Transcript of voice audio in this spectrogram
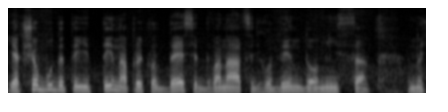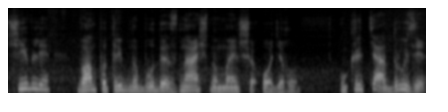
Якщо будете йти, наприклад, 10-12 годин до місця ночівлі, вам потрібно буде значно менше одягу. Укриття, друзі,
